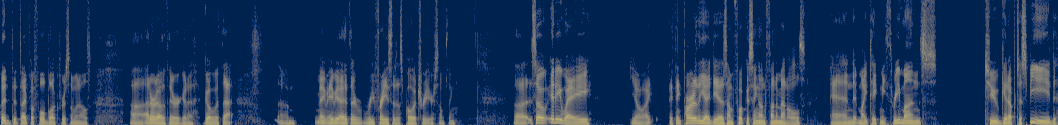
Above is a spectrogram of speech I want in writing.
would to type a full book for someone else. Uh, I don't know if they were gonna go with that. Um, maybe I have to rephrase it as poetry or something. Uh, so anyway, you know, I I think part of the idea is I'm focusing on fundamentals, and it might take me three months to get up to speed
